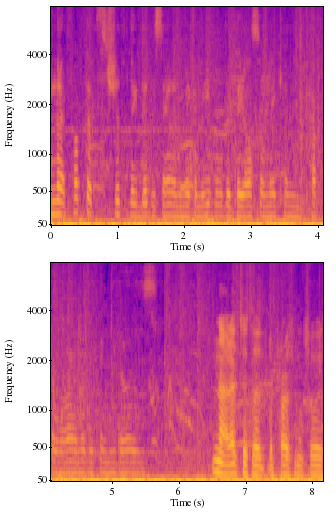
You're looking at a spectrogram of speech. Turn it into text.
in that fucked up shit that they did to Santa to make him evil, did they also make him have to lie on everything he does? No, that's just a, a personal choice.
